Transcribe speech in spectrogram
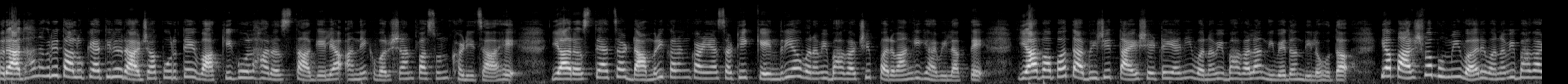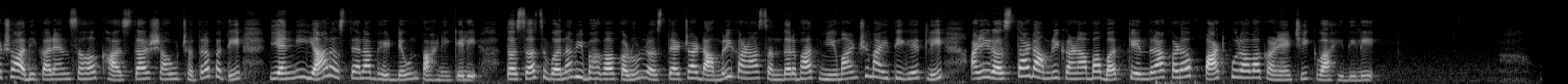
राधानगरी तालुक्यातील राजापूर ते वाकीघोल हा रस्ता गेल्या अनेक वर्षांपासून खडीचा आहे. या रस्त्याचं डांबरीकरण करण्यासाठी केंद्रीय वनविभागाची परवानगी घ्यावी लागते. याबाबत अभिजित तायशेटे यांनी वनविभागाला निवेदन दिलं होतं. या पार्श्वभूमीवर वनविभागाच्या अधिकाऱ्यांसह खासदार शाहू छत्रपती यांनी या रस्त्याला भेट देऊन पाहणी केली. तसंच वनविभागाकडून रस्त्याच्या डांबरीकरणासंदर्भात नियमांची माहिती घेतली आणि रस्ता डांबरीकरणाबाबत केंद्राकडे पाठपुरावा करण्याची ग्वाही दिली.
